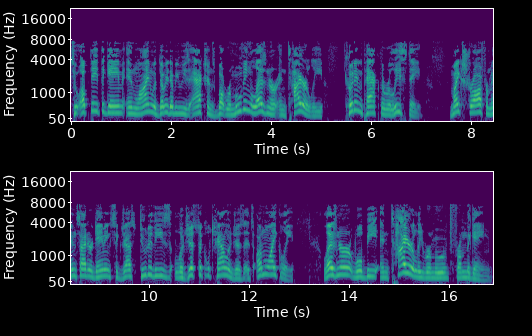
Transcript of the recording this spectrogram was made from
to update the game in line with WWE's actions, but removing Lesnar entirely could impact the release date. Mike Straw from Insider Gaming suggests due to these logistical challenges, it's unlikely Lesnar will be entirely removed from the game.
